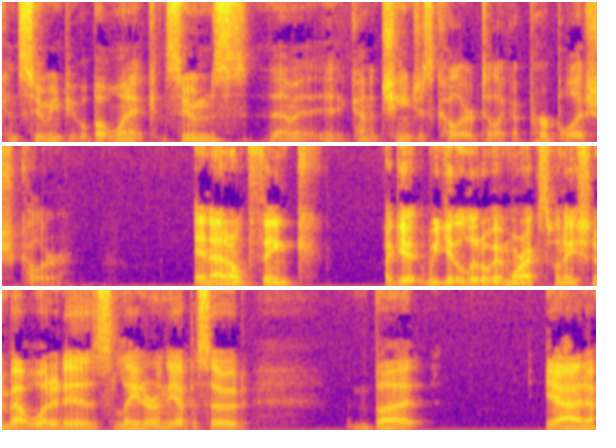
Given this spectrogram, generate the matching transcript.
consuming people. But when it consumes them, it, it kind of changes color to like a purplish color. And I don't think I get we get a little bit more explanation about what it is later in the episode, but yeah,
